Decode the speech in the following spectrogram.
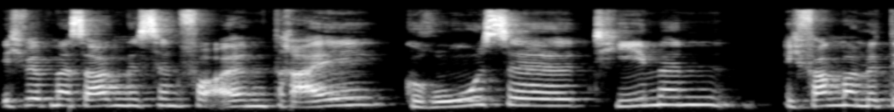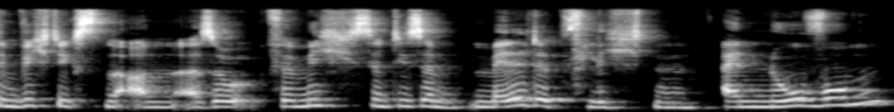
Ich würde mal sagen, es sind vor allem drei große Themen. Ich fange mal mit dem wichtigsten an. Also für mich sind diese Meldepflichten ein Novum,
